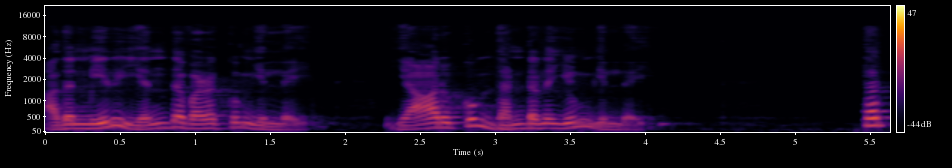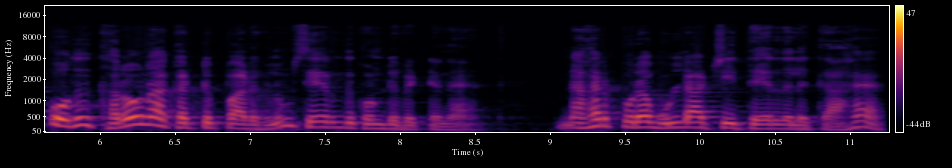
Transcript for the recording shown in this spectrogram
அதன் மீது எந்த வழக்கும் இல்லை. யாருக்கும் தண்டனையும் இல்லை. தற்போது கரோனா கட்டுப்பாடுகளும் சேர்ந்து கொண்டு விட்டன. நகர்ப்புற உள்ளாட்சி தேர்தலுக்காக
